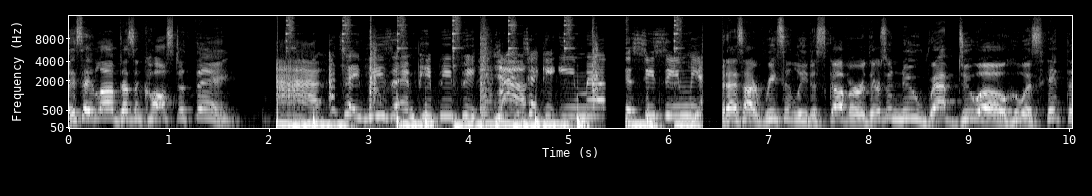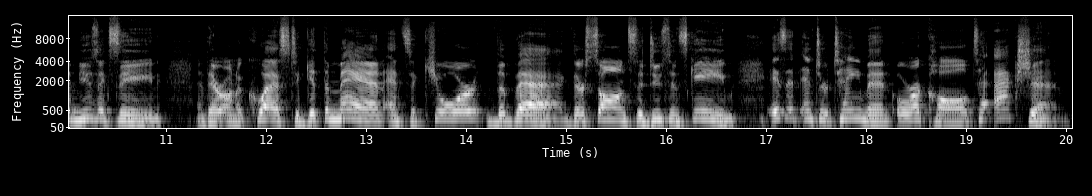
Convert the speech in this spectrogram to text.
They say love doesn't cost a thing. Ah, I take Visa and PPP. Yeah. I ain't taking email to CC me. But as I recently discovered, there's a new rap duo who has hit the music scene, and they're on a quest to get the man and secure the bag. Their song, Seduce and Scheme, is it entertainment or a call to action?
